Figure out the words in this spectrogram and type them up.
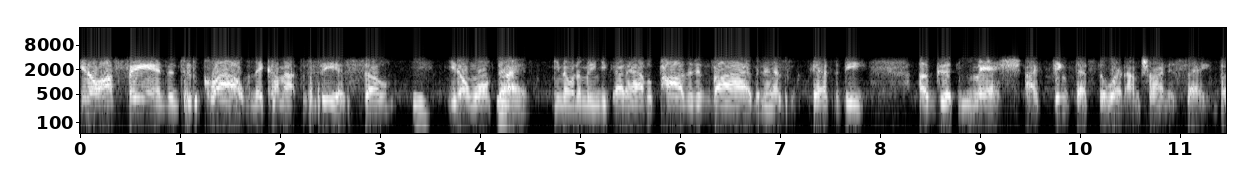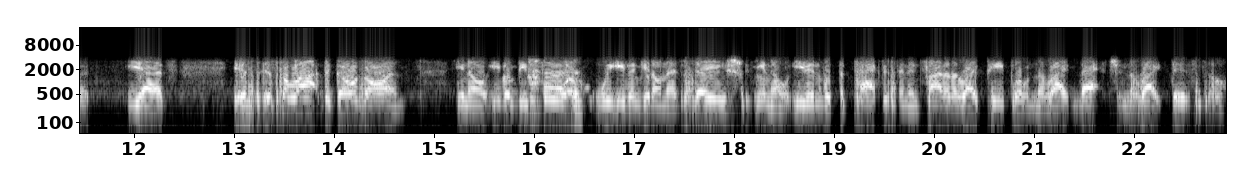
you know our fans and to the crowd when they come out to see us. So. Mm-hmm. you don't want that. Right. You know what I mean? You got to have a positive vibe, and it has, it has to be a good mesh. I think that's the word I'm trying to say. But yeah, it's it's it's a lot that goes on. You know, even before we even get on that stage, you know, even with the practicing and finding the right people and the right match and the right this, so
